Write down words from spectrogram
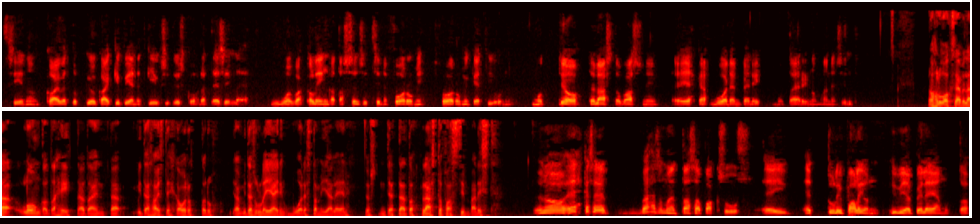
siinä on kaivettu kyllä kaikki pienetkin yksityiskohdat esille. Et voi vaikka linkata sen sitten sinne foorumi, foorumiketjuun. Mutta joo, The Last of Us, niin ei ehkä vuoden peli, mutta erinomainen silti. No haluatko sä vielä lonkalta heittää jotain, että mitä sä ehkä odottanut ja mitä sulle jäi niin vuodesta mieleen, jos nyt jättää tuon Last of Usin välistä? No ehkä se vähän semmoinen tasapaksuus. Ei, et tuli paljon hyviä pelejä, mutta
